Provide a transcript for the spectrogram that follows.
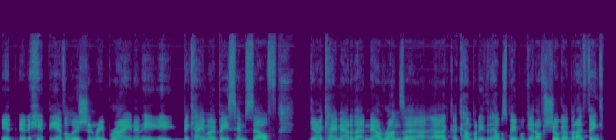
it it hit the evolutionary brain, and he he became obese himself you know came out of that and now runs a, a, a, company that helps people get off sugar. But i think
